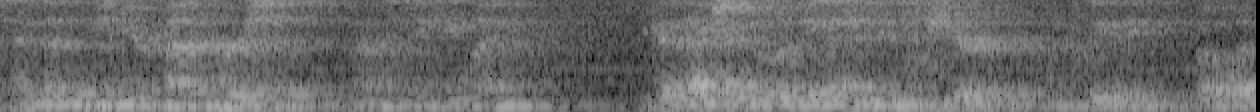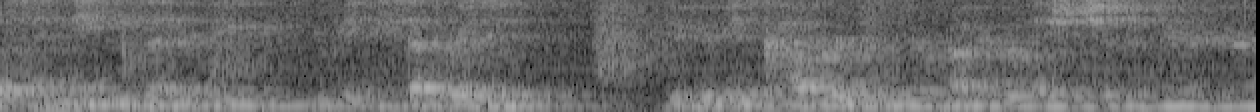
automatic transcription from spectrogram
sin doesn't mean you're a bad person. And I was thinking, like, because actually the living entity is pure completely, but what sin means is that you're being you're being separated, you're, you're being covered from your uh, your relationship and your your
